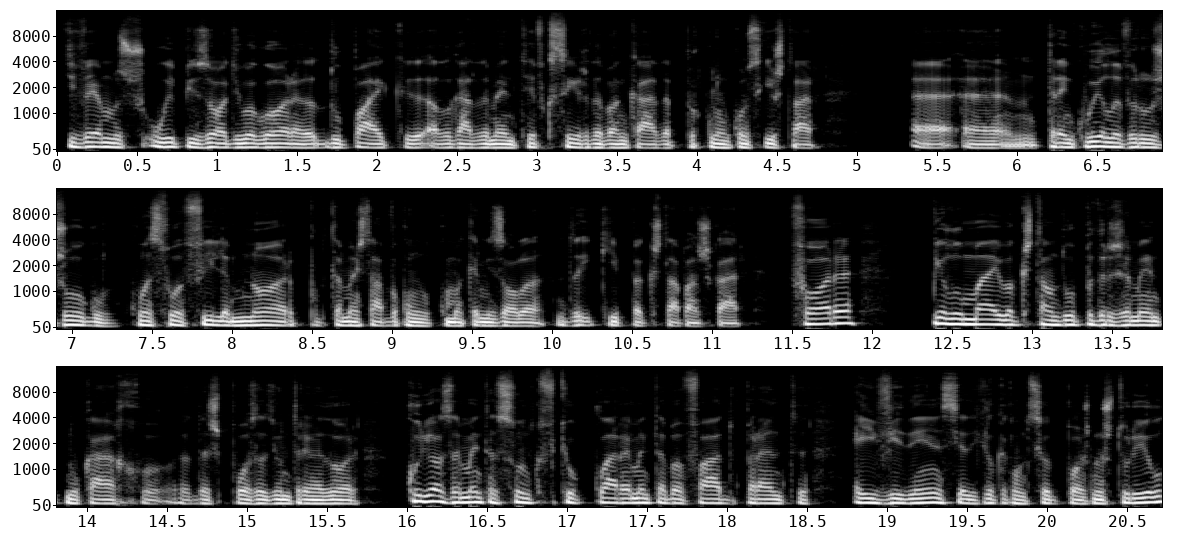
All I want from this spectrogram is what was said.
Tivemos o episódio agora do pai que alegadamente teve que sair da bancada porque não conseguiu estar uh, tranquilo a ver o jogo com a sua filha menor, porque também estava com, com uma camisola da equipa que estava a jogar fora. Pelo meio, a questão do apedrejamento no carro da esposa de um treinador, curiosamente, assunto que ficou claramente abafado perante a evidência daquilo que aconteceu depois no Estoril.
